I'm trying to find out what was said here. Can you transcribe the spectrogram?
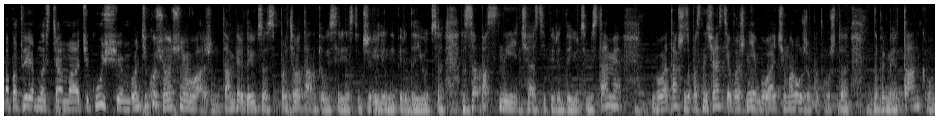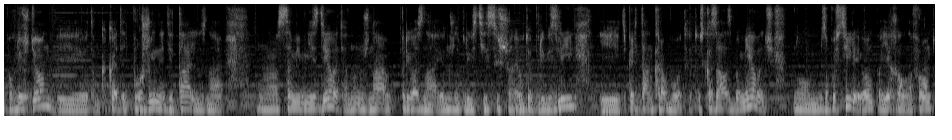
по потребностям э, текущим. Он текущий, он очень важен. Там передаются противотанковые средства, джавелины передаются, запасные части передаются. Местами бывает так, что запасные части важнее бывают, чем оружие, потому что, например, танк, он поврежден, и там какая-то пружина, деталь, не знаю, э, самим не сделать, она нужна привозная, ее нужно привезти из США. И вот ее привезли, и теперь танк работает. То есть, казалось бы, мелочь, но запустили, и он поехал на фронт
